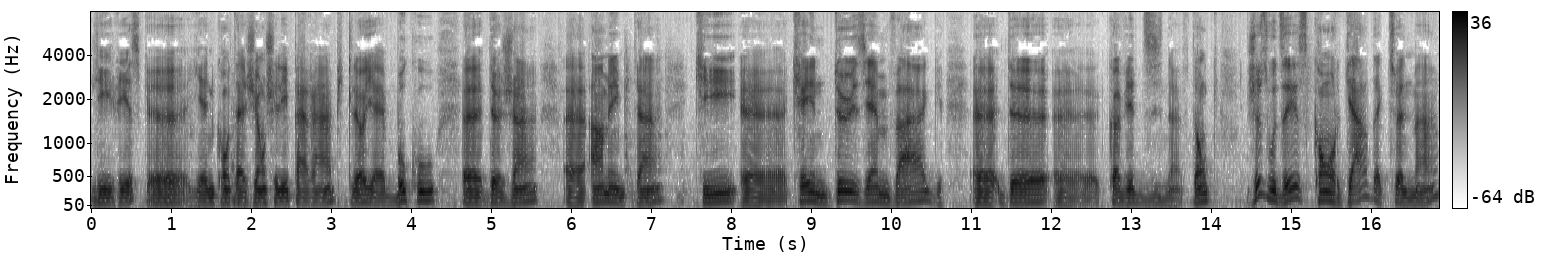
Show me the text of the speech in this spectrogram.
les risques euh, y a une contagion chez les parents, puis que là, il y a beaucoup euh, de gens euh, en même temps qui euh, crée une deuxième vague de euh, COVID-19. Donc, juste vous dire, ce qu'on regarde actuellement,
